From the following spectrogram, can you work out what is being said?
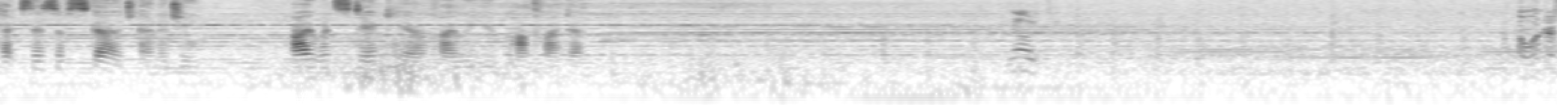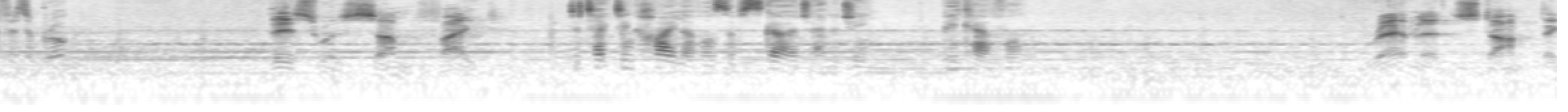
Vortexes of scourge energy. I would steer clear if I were you, Pathfinder. Note. I wonder if there's a broker. This was some fight. Detecting high levels of scourge energy. Be careful. Remnant stomped the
